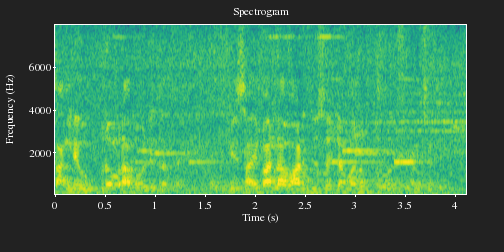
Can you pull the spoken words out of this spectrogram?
चांगले उपक्रम राबवले जात आहेत. मी साहेबांना वाढदिवसाच्या मनपूर्वक शुभेच्छा देतो.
